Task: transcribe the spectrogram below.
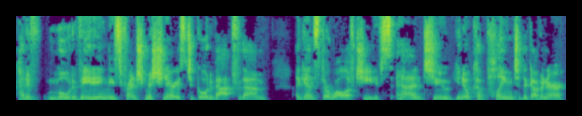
kind of motivating these French missionaries to go to bat for them against their Wolof chiefs and to you know complain to the governor.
